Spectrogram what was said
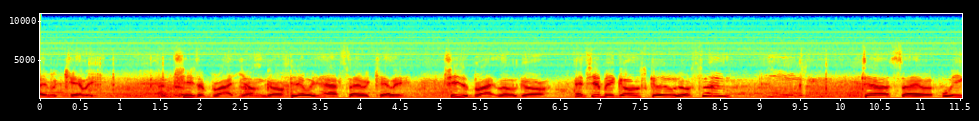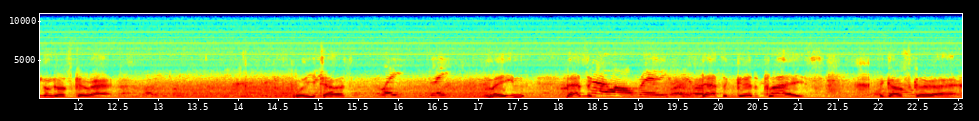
Sarah Kelly. She's a bright young girl. Here we have Sarah Kelly. She's a bright little girl, and she'll be going to school real soon. Tell us, Sarah, where you gonna go to school at? Will you tell us? Late. Leighton? That's a already. that's a good place to go to school at. It.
